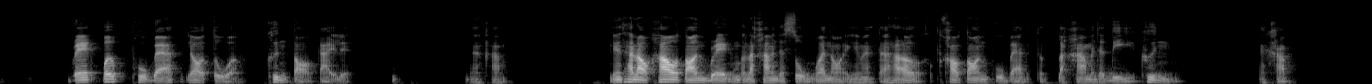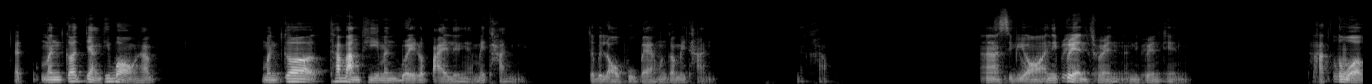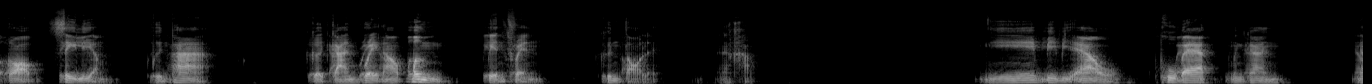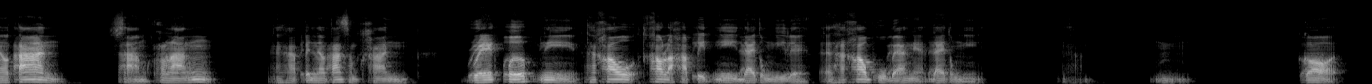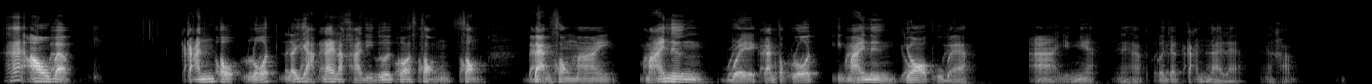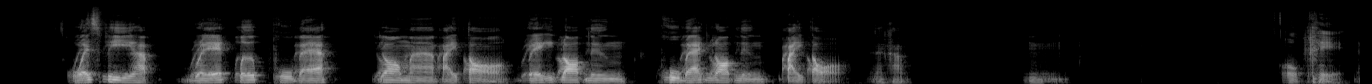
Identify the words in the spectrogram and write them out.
break ปุ๊บ pullback ย่อตัวขึ้นต่อไกลเลยนะครับ เนี่ยถ้าเราเข้าตอน break ราคามันจะสูงกว่าหน่อยใช่ไหมแต่ถ้าเราเข้าตอน pullback ราคามันจะดีขึ้นนะครับแต่มันก็อย่างที่บอกครับ มันก็ถ้าบางทีมัน break แล้วไปเลยไงไม่ทันจะไปรอ pullback มันก็ไม่ทันนะครับอ่า CBO อันนี้เปลี่ยนเทรนด์อันนี้เปลี่ยนเทรนด์พักตัวกรอบสี่เหลี่ยมผืนผ้า เกิดการ break out ปึ้ง เปลี่ยนเทรนด์ขึ้นต่อเลยนะครับ นี้ BBL pullback เหมือนกัน แนวต้าน 3 ครั้งนะครับเป็นแนวต้านสำคัญ break ปุ๊บนี่ถ้าเข้าเข้าราคาปิดนี่ได้ตรงนี้เลย แต่ถ้าเข้า pullback เนี่ยได้ตรงนี้นะครับอืมก็ถ้าเอาแบบกันตกลดและอยากได้ราคาดีด้วยก็สองสองแบ่งสองไม้ ไม้หนึ่งเบรกกันตกรถอีกไม้หนึ่งย่อ pull back อ่าอย่างเงี้ย นะครับ ก็จะกันได้แล้วนะครับ OSP ครับเบรกปุ๊บ pull back ย่อมาไปต่อเบรกอีกรอบหนึ่ง pull back อีกรอบหนึ่งไปต่อนะครับ อืม โอเค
